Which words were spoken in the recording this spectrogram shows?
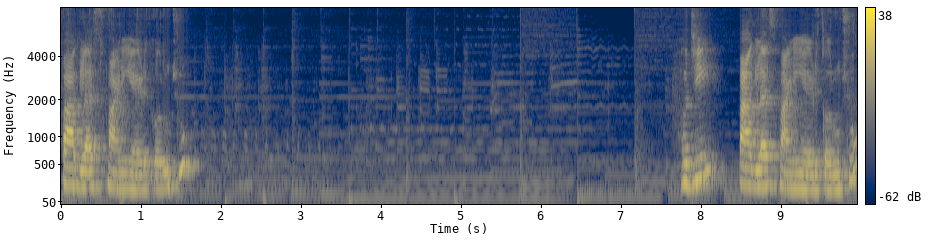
પા ગ્લાસ પાણી એડ કરું છું. હજી પા ગ્લાસ પાણી એડ કરું છું.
